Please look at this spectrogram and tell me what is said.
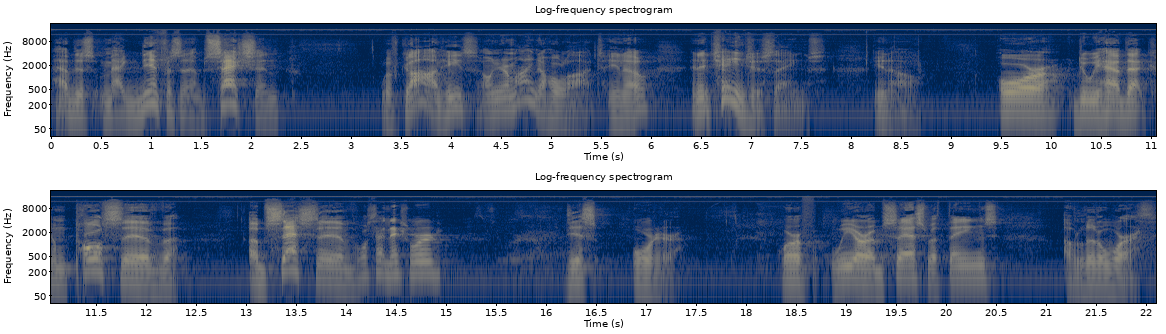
have this magnificent obsession with God, He's on your mind a whole lot, you know, and it changes things, you know. Or do we have that compulsive, obsessive, what's that next word? disorder, where we are obsessed with things of little worth.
